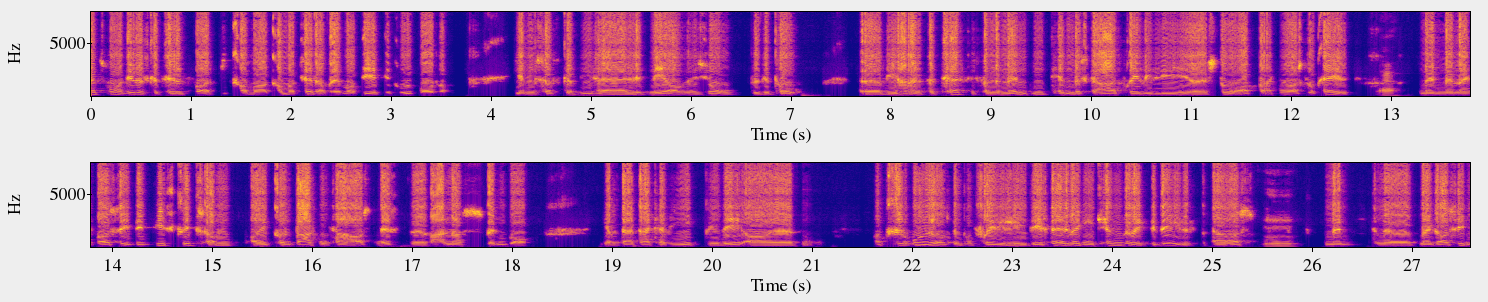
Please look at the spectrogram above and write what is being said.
jeg tror, det, der skal til, for at vi kommer, kommer tættere på dem og virkelig kan udfordre, jamen så skal vi have lidt mere organisation bygget på. Uh, vi har en fantastisk fundament, en kæmpe skare af frivillige, uh, stor opbakning også lokalt. Ja. Men, men man kan også se, det er de skridt, som, og ikke kun Bakken tager også næste uh, Randers, Svendborg, jamen der, der kan vi ikke blive ved at, uh, at køre udelukkende på frivillige. Det er stadigvæk en kæmpe vigtig del af os. Mm. Men øh, man kan også sige,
